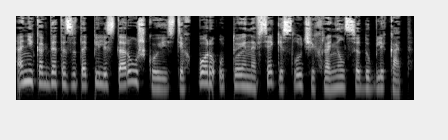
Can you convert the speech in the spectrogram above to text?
Они когда-то затопили старушку, и с тех пор у той на всякий случай хранился дубликат.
